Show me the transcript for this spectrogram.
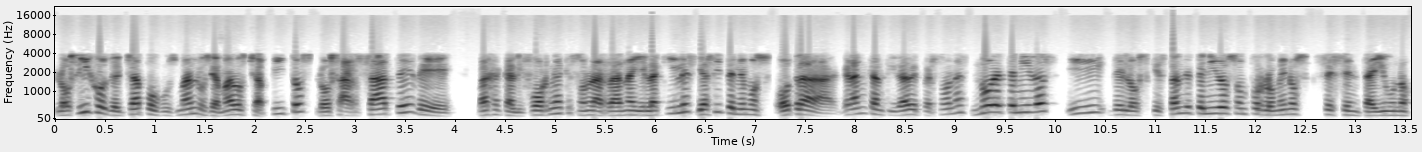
los hijos del Chapo Guzmán, los llamados Chapitos, los Arzate de Baja California, que son la rana y el Aquiles, y así tenemos otra gran cantidad de personas no detenidas y de los que están detenidos son por lo menos 61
